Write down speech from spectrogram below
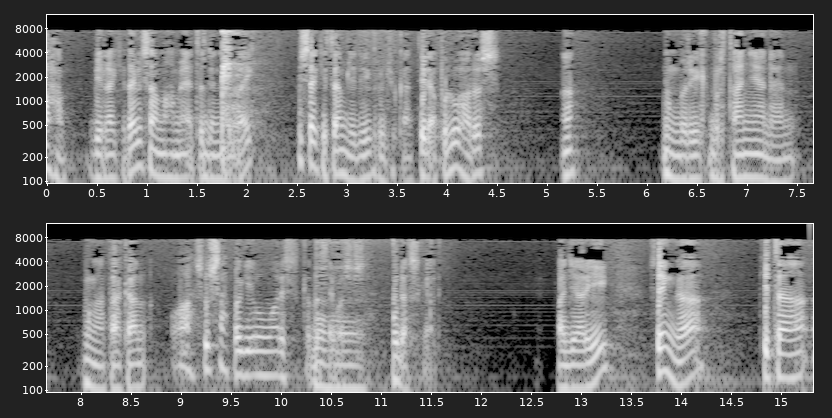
Paham? Bila kita bisa memahami itu dengan baik, bisa kita menjadi rujukan. Tidak perlu harus eh, memberi bertanya dan mengatakan, wah susah bagi ilmu waris. Kata saya, Hmm. susah. Mudah sekali. Pelajari sehingga kita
